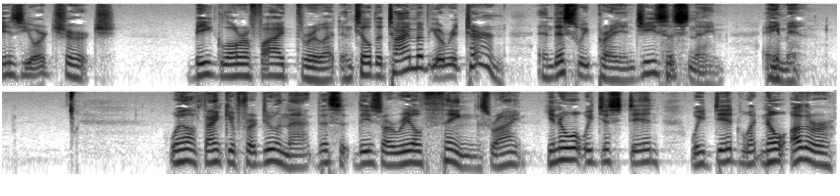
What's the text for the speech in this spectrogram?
is your church. Be glorified through it until the time of your return. And this we pray in Jesus' name. Amen. Well, thank you for doing that. This, these are real things, right? You know what we just did? We did what no other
